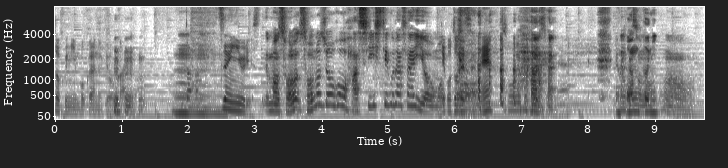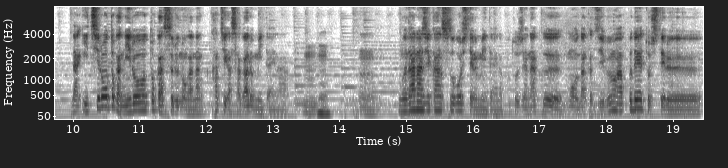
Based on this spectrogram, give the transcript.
特に僕らの業界はうん断然有利です、でもそ、その情報を発信してくださいよ、もってことですよ。ねそういうことですよね なんかその本当に。うん。なんか一浪とか二浪とかするのがなんか価値が下がるみたいな、ううんん。うん。無駄な時間過ごしてるみたいなことじゃなく、もうなんか自分をアップデートしてる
